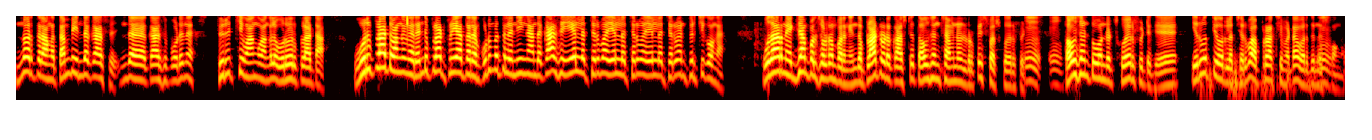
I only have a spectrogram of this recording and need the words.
இன்னொருத்தர் அவங்க தம்பி இந்த காசு இந்த காசு போடுன்னு பிரித்து வாங்குவாங்கல்ல ஒரு ஒரு பிளாட்டா ஒரு பிளாட் வாங்குங்க ரெண்டு பிளாட் ஃப்ரீயாக தரேன். குடும்பத்தில் நீங்கள் அந்த காசு ஏழு லட்ச ரூபாய் ஏழு லட்ச ரூபாய் ஏழு லட்ச ரூபான்னு பிரிச்சுக்கோங்க. உதாரணம் எக்ஸாம்பிள் சொல்கிறேன் பாருங்க. இந்த பிளாட்டோட cost thousand seven hundred rupees per square feet thousand two hundred square ஃபீட்டுக்கு இருபத்தி ஒரு லட்ச ரூபாய் அப்ராக்சிமேட்டாக வருதுன்னு வச்சுக்கோங்க.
